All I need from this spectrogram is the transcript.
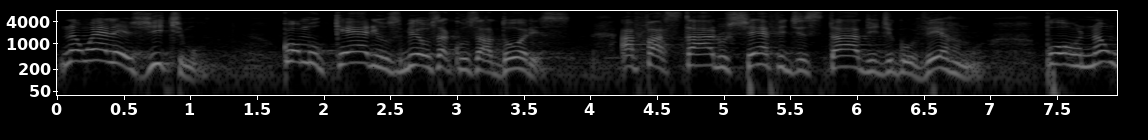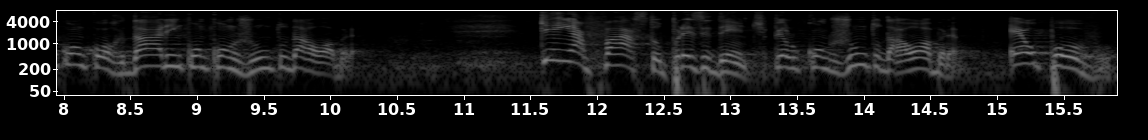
Não é legítimo, como querem os meus acusadores, afastar o chefe de Estado e de governo por não concordarem com o conjunto da obra. Quem afasta o presidente pelo conjunto da obra é o povo,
